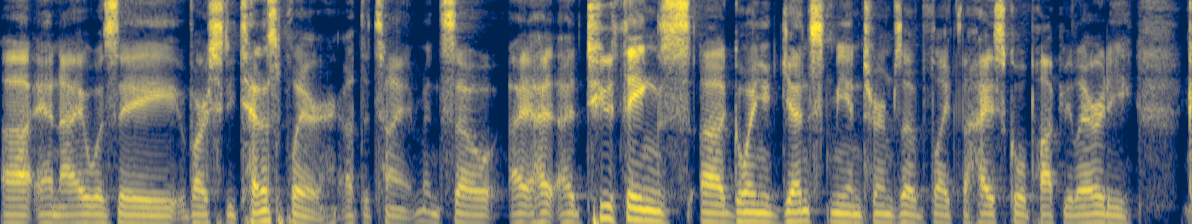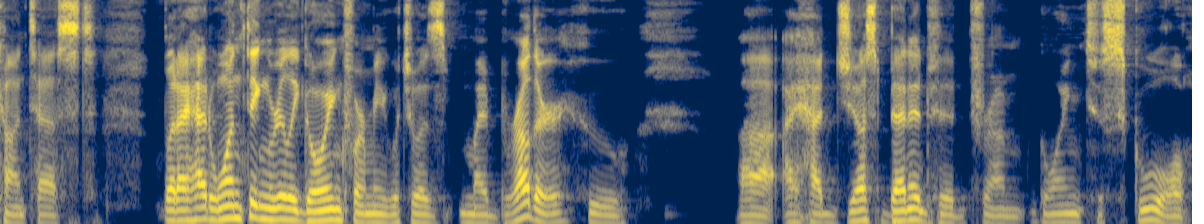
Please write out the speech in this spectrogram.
uh, and I was a varsity tennis player at the time. And so I had, I had two things uh, going against me in terms of like the high school popularity contest. But I had one thing really going for me, which was my brother, who uh, I had just benefited from going to school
